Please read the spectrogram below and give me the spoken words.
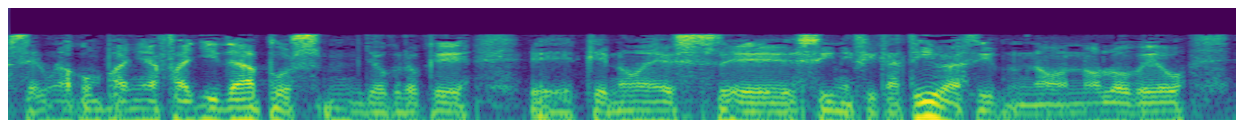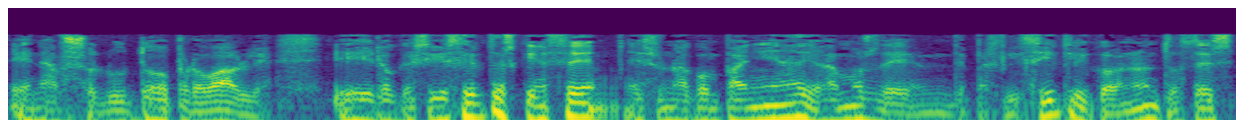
ser una compañía fallida, pues yo creo que, eh, que no es eh, significativa, es decir, no, no lo veo en absoluto probable. lo que sí es cierto es que ENCE es una compañía, digamos, de, perfil cíclico, ¿no? Entonces,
